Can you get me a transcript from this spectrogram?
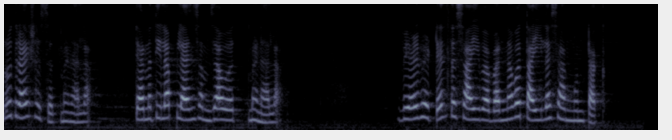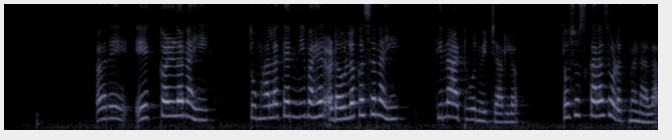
रुद्रांश हसत म्हणाला. त्यानं तिला प्लॅन समजावत म्हणाला. वेळ भेटेल तर साईबाबांना व ताईला सांगून टाक. अरे एक कळलं नाही. तुम्हाला त्यांनी बाहेर अडवलं कसं नाही? तिनं आठवून विचारलं. तो सुस्कारा सोडत म्हणाला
